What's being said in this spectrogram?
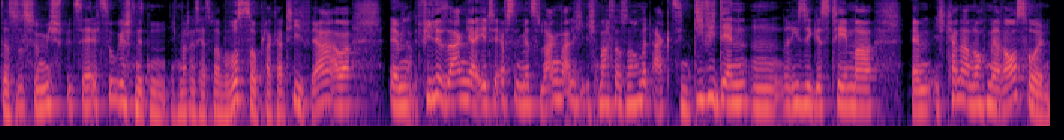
das ist für mich speziell zugeschnitten. Ich mache das jetzt mal bewusst so plakativ, ja, aber ähm, viele sagen ja, ETFs sind mir zu langweilig, ich mache das noch mit Aktien, Dividenden, riesiges Thema, ähm, ich kann da noch mehr rausholen.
